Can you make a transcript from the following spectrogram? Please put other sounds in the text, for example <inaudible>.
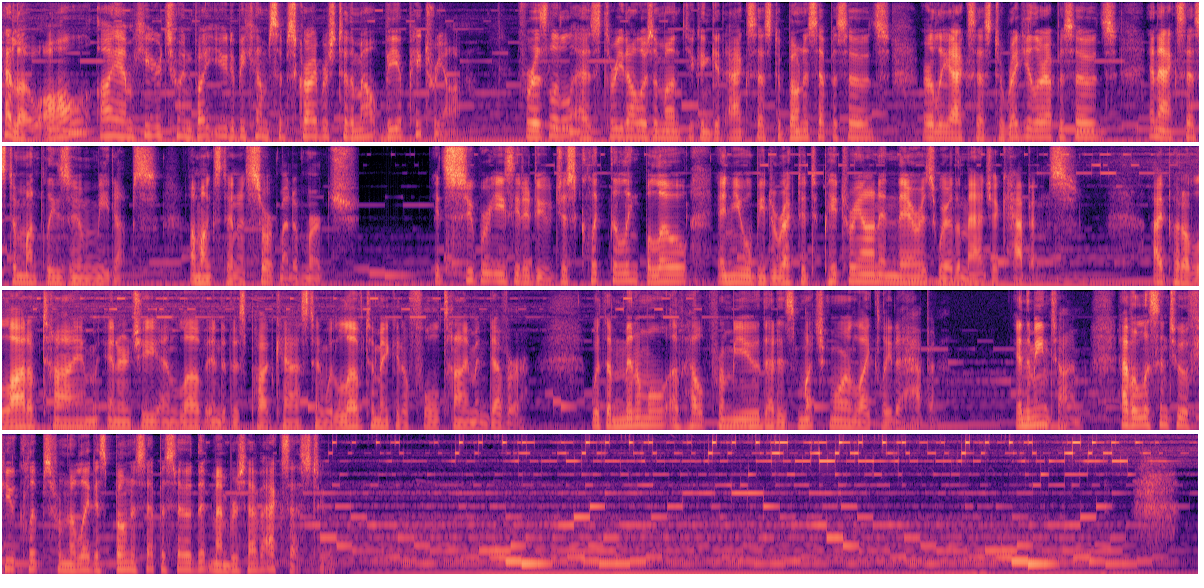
Hello, all. I am here to invite you to become subscribers to The Mount via Patreon. For as little as $3 a month, you can get access to bonus episodes, early access to regular episodes, and access to monthly Zoom meetups, amongst an assortment of merch. It's super easy to do. Just click the link below, and you will be directed to Patreon, and there is where the magic happens. I put a lot of time, energy, and love into this podcast and would love to make it a full time endeavor. With a minimal of help from you, that is much more likely to happen. In the meantime, have a listen to a few clips from the latest bonus episode that members have access to.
